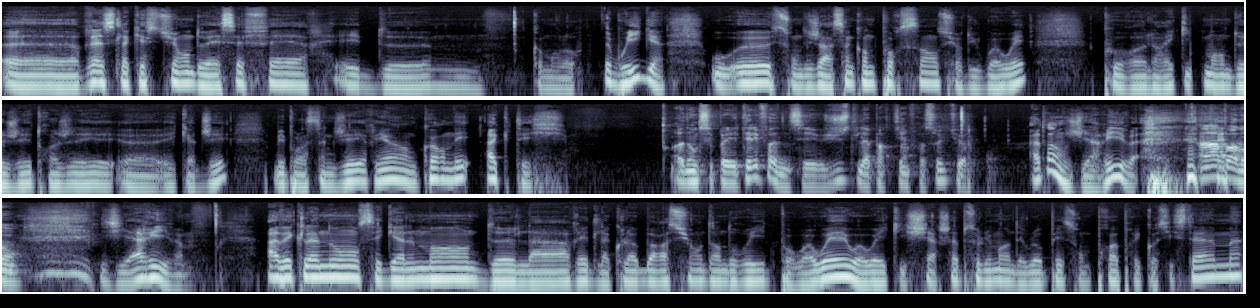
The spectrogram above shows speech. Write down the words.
Reste la question de SFR et de hum, comment l'autre Bouygues, où eux sont déjà à 50% sur du Huawei pour leur équipement 2G, 3G euh, et 4G, mais pour la 5G, rien encore n'est acté. Ah, donc c'est pas les téléphones, c'est juste la partie infrastructure. Attends, j'y arrive. Ah, pardon. J'y arrive. Avec l'annonce également de l'arrêt de la collaboration d'Android pour Huawei, Huawei qui cherche absolument à développer son propre écosystème,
